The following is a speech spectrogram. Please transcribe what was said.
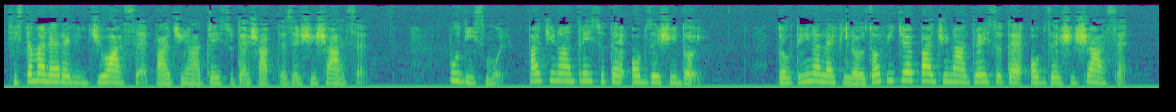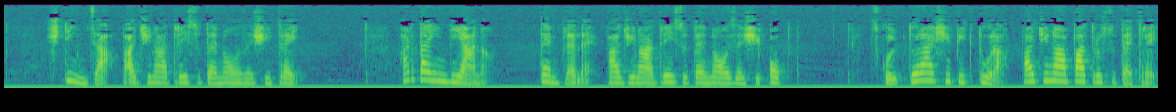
Sistemele religioase, pagina 376. Budismul, pagina 382. Doctrinele filozofice, pagina 386. Știința, pagina 393. Arta indiană. Templele, pagina 398. Sculptura și pictura, pagina 403.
